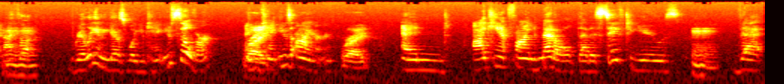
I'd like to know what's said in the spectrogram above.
and I thought, Mhm. really? And he goes, well, you can't use silver, and Right. you can't use iron, Right. and I can't find metal that is safe to use hmm that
